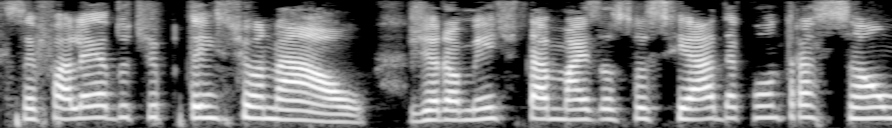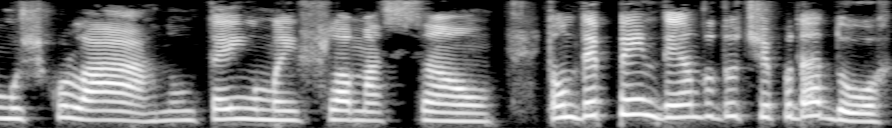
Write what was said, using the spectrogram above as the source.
Cefaleia do tipo tensional, geralmente está mais associada à contração muscular, não tem uma inflamação. Então, dependendo do tipo da dor,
